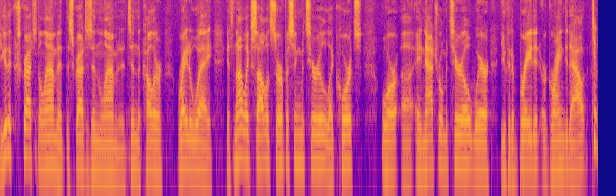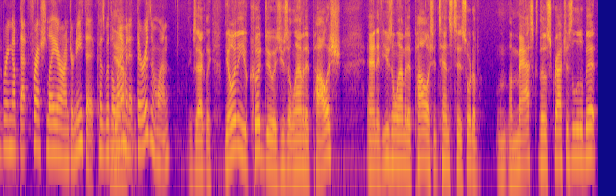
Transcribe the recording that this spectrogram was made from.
If you get a scratch in the laminate, the scratch is in the laminate. It's in the color right away. It's not like solid surfacing material like quartz or uh, a natural material where you could abrade it or grind it out to bring up that fresh layer underneath it. Because with a yeah. laminate, there isn't one. Exactly. The only thing you could do is use a laminate polish, and if you use a laminate polish, it tends to sort of mask those scratches a little bit.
